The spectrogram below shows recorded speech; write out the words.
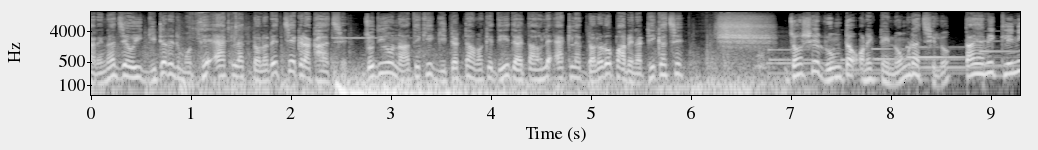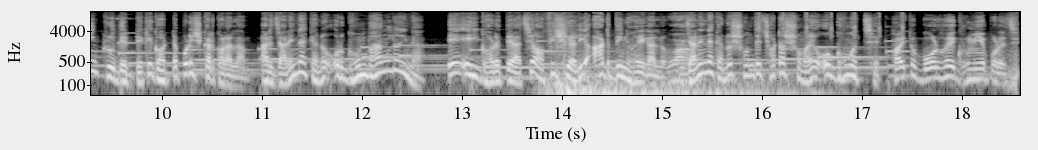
জানে না যে ওই গিটারের মধ্যে এক লাখ ডলারের চেক রাখা আছে। যদি ও না দেখে গিটারটা আমাকে দিয়ে দেয় তাহলে এক লাখ ডলারও পাবে না ঠিক আছে? শ্শ্। যশের রুমটা অনেকটাই নোংরা ছিল তাই আমি ক্লিনিং ক্রুদের ডেকে ঘরটা পরিষ্কার করালাম। আর জানি না কেন ওর ঘুম ভাঙলোই না। এ এই ঘরেতে আছে অফিসিয়ালি আট দিন হয়ে গেল। জানি না কেন সন্ধে ছটার সময় ও ঘুমোচ্ছে। হয়তো বোর হয়ে ঘুমিয়ে পড়েছে।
